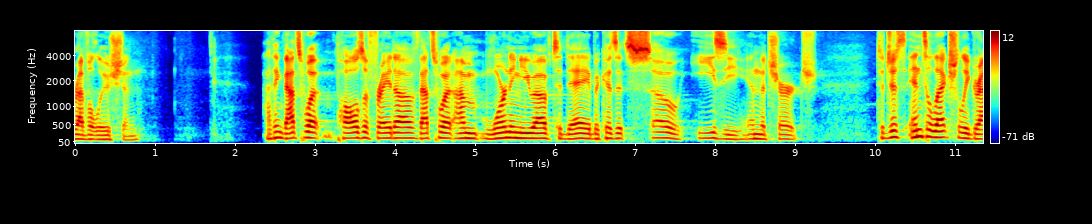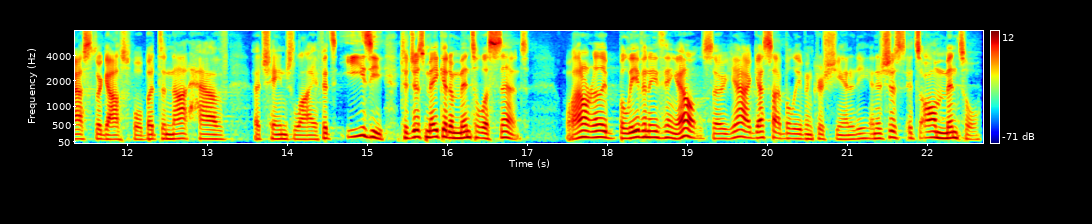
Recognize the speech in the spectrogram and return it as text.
revolution. I think that's what Paul's afraid of. That's what I'm warning you of today because it's so easy in the church to just intellectually grasp the gospel, but to not have a changed life. It's easy to just make it a mental assent. Well, I don't really believe in anything else, so yeah, I guess I believe in Christianity. And it's just, it's all mental,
